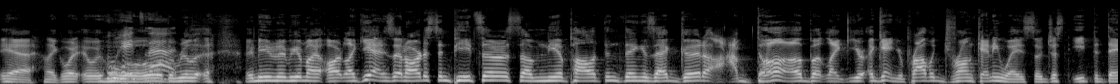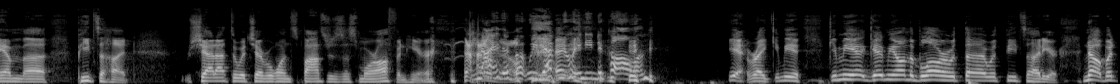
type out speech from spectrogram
yeah, like what? Who, who hates that? The real, I mean, maybe my art. Like yeah, is it artisan pizza or some Neapolitan thing? Is that good? Uh, duh. But like you're again, you're probably drunk anyway. So just eat the damn uh, Pizza Hut shout out to whichever one sponsors us more often here. Neither, but we definitely need to call them. yeah, right. Give me a, give me a, get me on the blower with the uh, with Pizza Hut here. No, but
